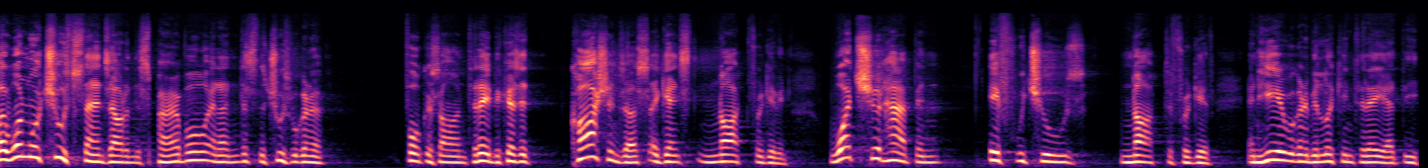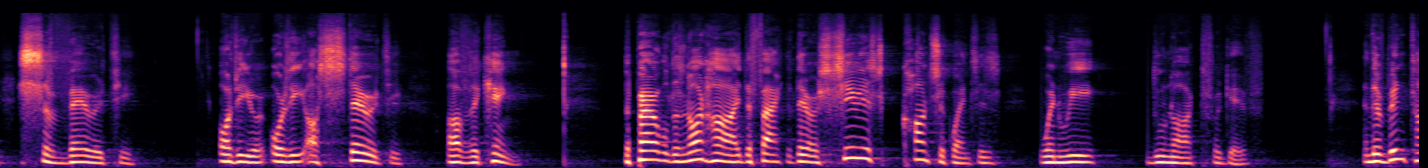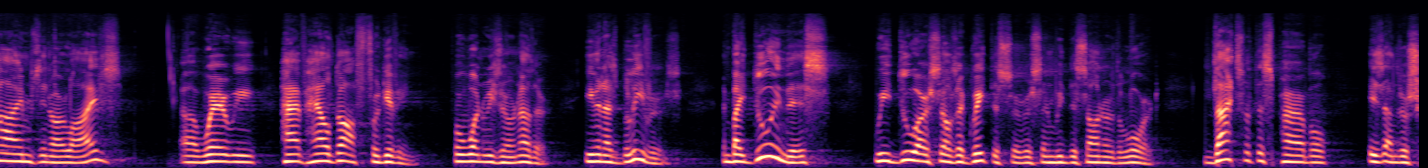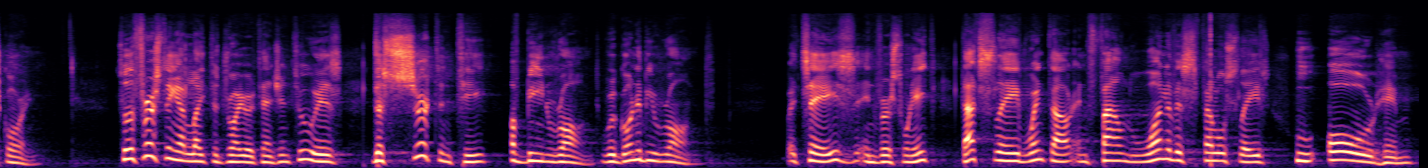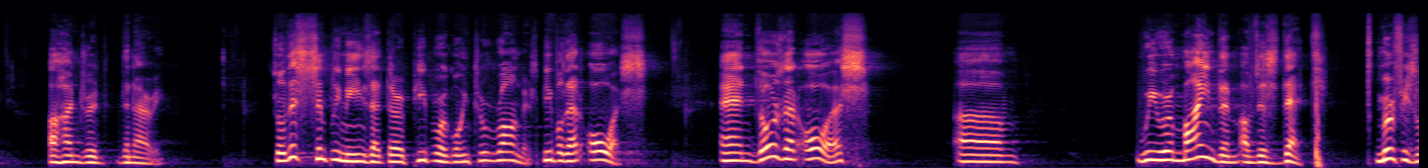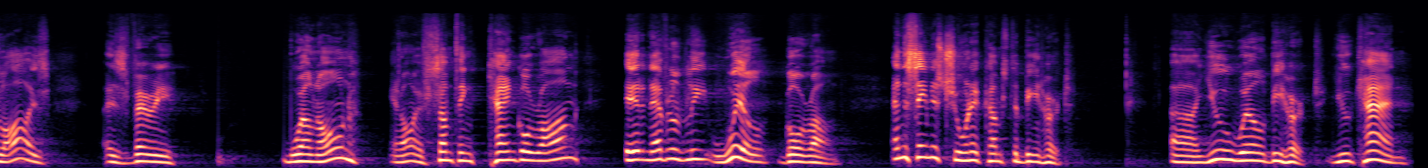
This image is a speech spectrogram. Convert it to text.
But one more truth stands out in this parable, and this is the truth we're going to focus on today because it cautions us against not forgiving. What should happen if we choose not to forgive? And here we're going to be looking today at the severity or the, or the austerity of the king. The parable does not hide the fact that there are serious consequences when we do not forgive. And there have been times in our lives uh, where we have held off forgiving for one reason or another, even as believers. And by doing this, we do ourselves a great disservice and we dishonor the Lord. That's what this parable is underscoring. So, the first thing I'd like to draw your attention to is the certainty of being wronged. We're going to be wronged. It says in verse 28 that slave went out and found one of his fellow slaves who owed him a hundred denarii. So this simply means that there are people who are going to wrong us, people that owe us. And those that owe us, um, we remind them of this debt. Murphy's Law is, is very well known. You know, if something can go wrong, it inevitably will go wrong. And the same is true when it comes to being hurt. uh, you will be hurt. You can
